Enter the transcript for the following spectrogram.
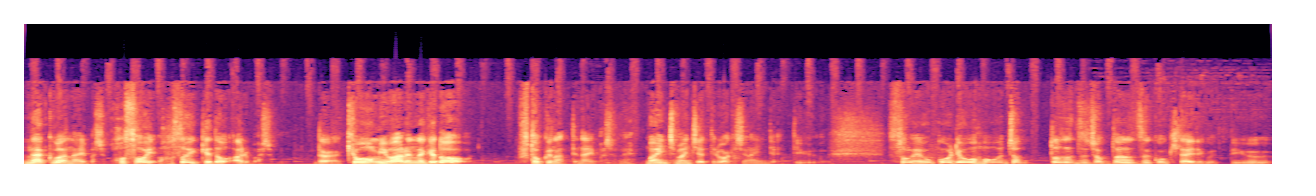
なくはない場所。細い細いけどある場所。だから興味はあるんだけど太くなってない場所ね。毎日毎日やってるわけじゃないんだよっていう。それをこう両方ちょっとずつちょっとずつこう鍛えていくっていう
